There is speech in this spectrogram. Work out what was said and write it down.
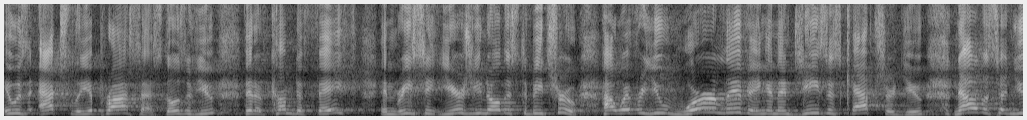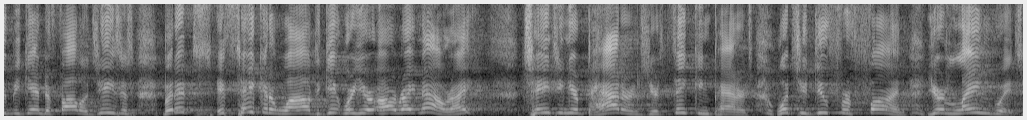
it was actually a process. Those of you that have come to faith in recent years, you know this to be true. However, you were living and then Jesus captured you. Now all of a sudden you began to follow Jesus, but it's, it's taken a while to get where you are right now, right? changing your patterns, your thinking patterns, what you do for fun, your language.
